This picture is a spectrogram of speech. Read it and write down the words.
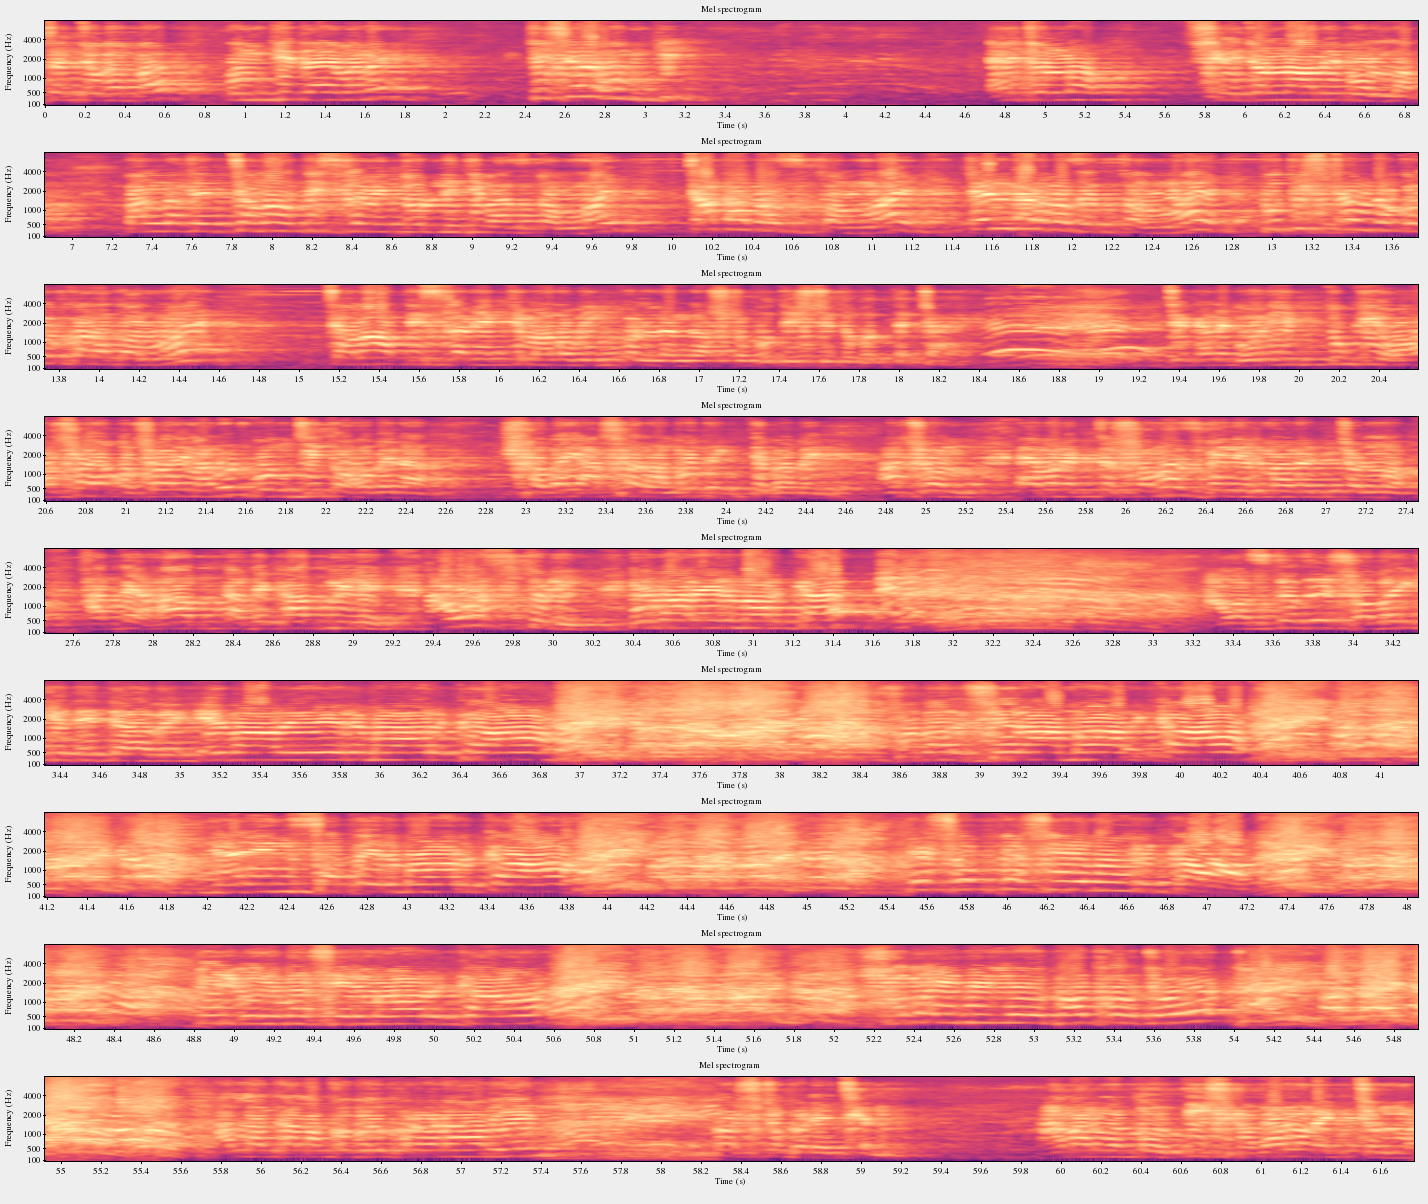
আশ্চর্য ব্যাপার। হুমকি দেয় মানে? কিসের হুমকি? এই জন্য, সেই জন্য আমি বললাম, বাংলাদেশ জামাত ইসলামী দুর্নীতিবাজ দল নয়, চাঁদাবাজ দল নয়, টেন্ডারবাজের দল নয়, প্রতিষ্ঠান দখল করা দল নয়। জামাত ইসলামী একটি মানবিক কল্যাণ রাষ্ট্র প্রতিষ্ঠিত করতে চায়। গরিব দুঃখী অসহায় অসহায় মানুষ বঞ্চিত হবে না। সবাই আশার আলো দেখতে পাবে। আসুন, এমন একটা সমাজ বিনির্মাণের জন্য হাতে হাত, কাঁধে কাঁধ মিলে আওয়াজ তুলি। এবারের মার্কা? আওয়াজটা যে সবাইকে দিতে হবে। এবারের মার্কা? সবার সেরা মার্কা? মার্কা? দেশবাসীর মার্কা? বীরগঞ্জবাসীর মার্কা। সবাই মিলে বাধ জোট। আল্লাহ তালা কবুল করোনা, আমিন। কষ্ট করেছেন। আমার মতো অতি সাধারণ একজন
